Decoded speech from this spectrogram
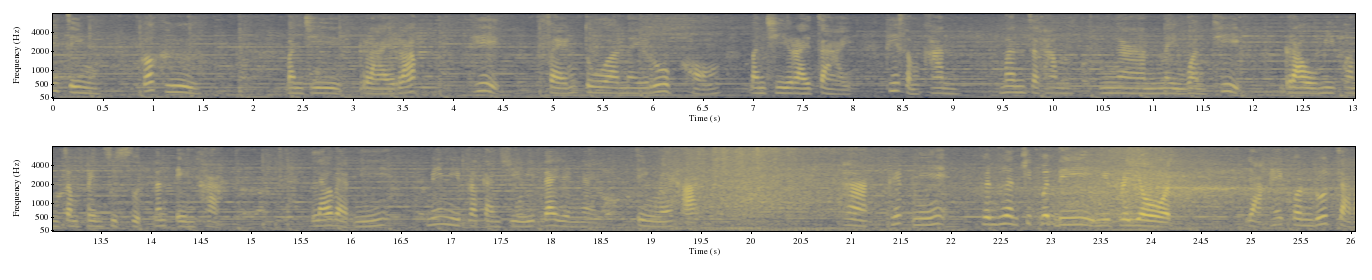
ที่จริงก็คือ บัญชีรายรับที่แฝงตัวในรูปของ บัญชีรายจ่ายที่สำคัญมันจะทำงานในวันที่เรามีความจำเป็นสุดๆ นั่นเองค่ะ แล้วแบบนี้ไม่มีประกันชีวิตได้ยังไง จริงไหมคะ หากคลิปนี้เพื่อนๆ คิดว่าดีมีประโยชน์ อยากให้คนรู้จัก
